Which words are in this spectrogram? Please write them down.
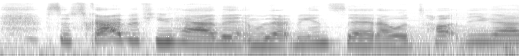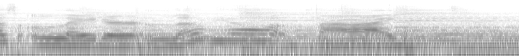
subscribe if you haven't. And with that being said, I will talk to you guys later. Love y'all. Bye.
